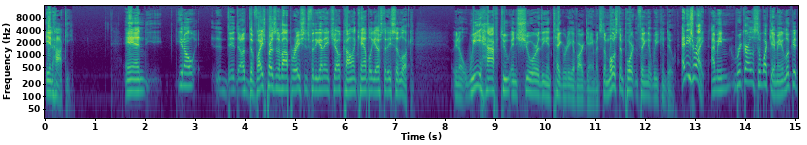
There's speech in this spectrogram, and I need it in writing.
in hockey. And, you know, the, the vice president of operations for the NHL, Colin Campbell, yesterday said, look, you know, we have to ensure the integrity of our game. It's the most important thing that we can do. And he's right. I mean, regardless of what game. I mean, look at,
